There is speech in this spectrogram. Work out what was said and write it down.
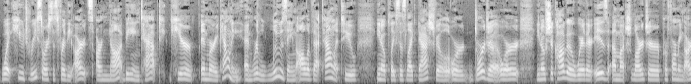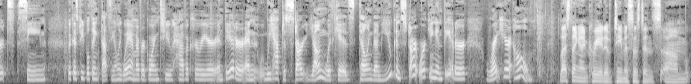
what huge resources for the arts are not being tapped here in Maury County and we're losing all of that talent to you know places like Nashville or Georgia or you know Chicago where there is a much larger performing arts scene because people think that's the only way I'm ever going to have a career in theater and we have to start young with kids telling them you can start working in theater right here at home. Last thing on creative team assistance um,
